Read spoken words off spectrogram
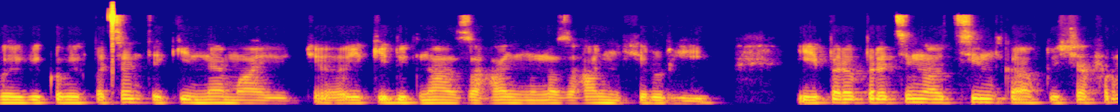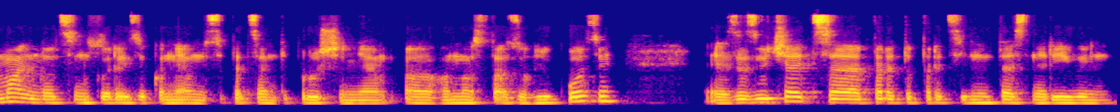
в вікових пацієнтів, які не мають, е, які йдуть на загальну, на загальну хірургію. І переопераційна оцінка включає формальну оцінку ризику наявності пацієнта порушення е, гомеостазу глюкози. Е, Зазвичай це передопераційний тест на рівень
